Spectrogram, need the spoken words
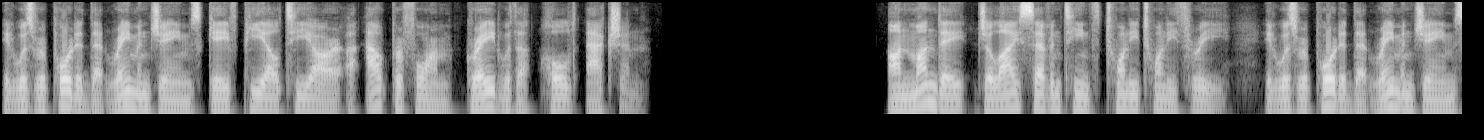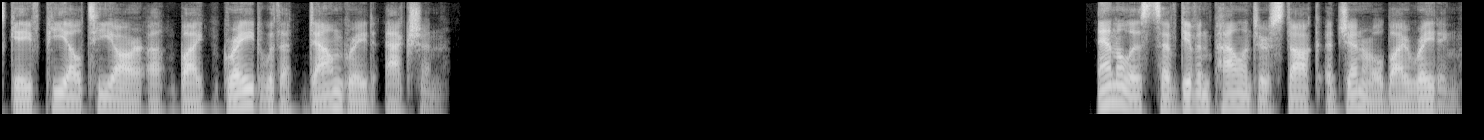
it was reported that Raymond James gave PLTR a outperform grade with a hold action. On Monday, July 17, 2023, it was reported that Raymond James gave PLTR a buy grade with a downgrade action. Analysts have given Palantir stock a general buy rating.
